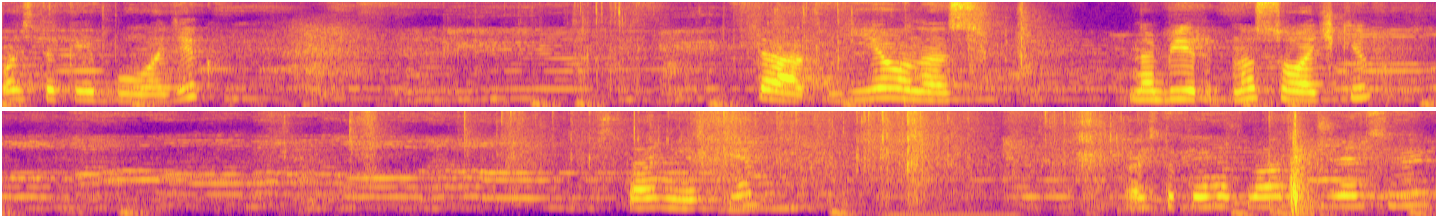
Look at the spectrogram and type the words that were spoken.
ось такий бодік. Так, є у нас набір носочків. Станівки. Ось такого плану джинсові.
